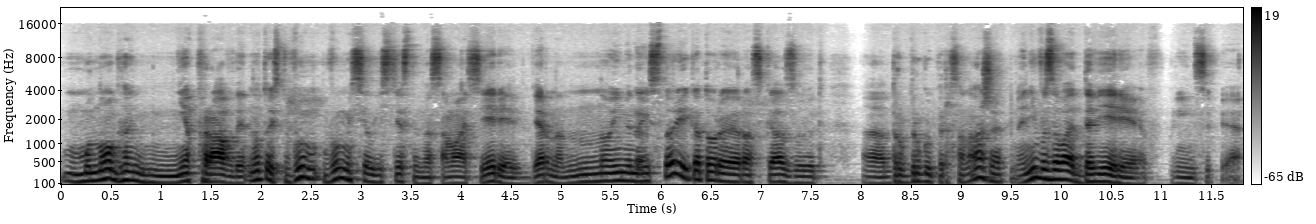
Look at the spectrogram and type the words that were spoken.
много неправды. Ну, то есть вы, вымысел, естественно, сама серия, верно, но именно истории, которые рассказывают э, друг другу персонажи, они вызывают доверие, в принципе.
